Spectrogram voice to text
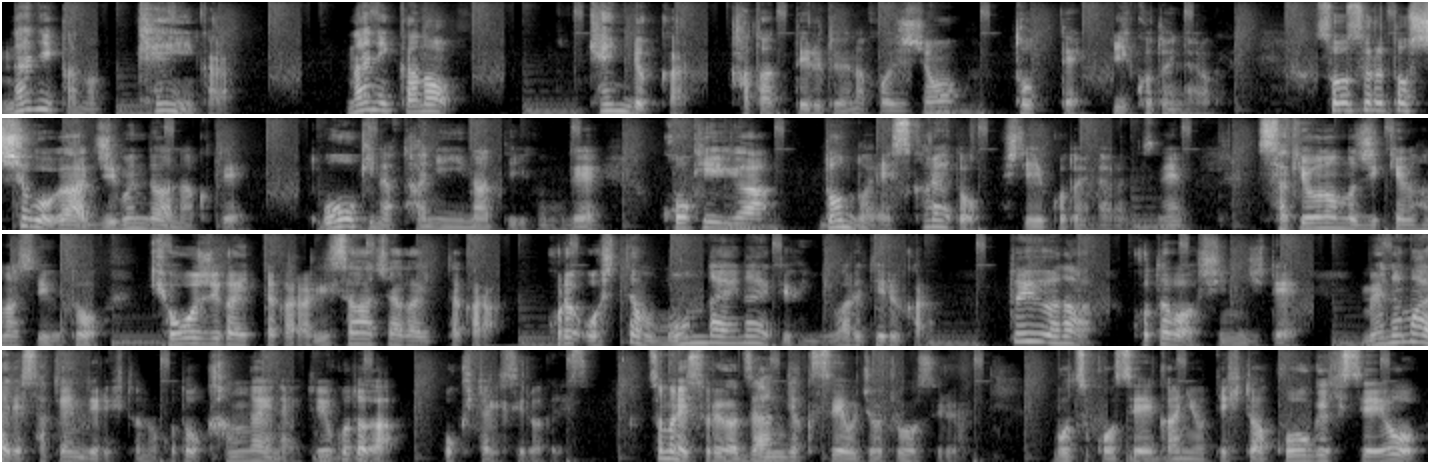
何かの権威から、何かの権力から語っているというようなポジションを取っていくことになるわけです。そうすると主語が自分ではなくて大きな他人になっていくので、攻撃がどんどんエスカレートしていくことになるんですね。先ほどの実験の話で言うと、教授が言ったから、リサーチャーが言ったから、これ押しても問題ないというふうに言われているから、というような言葉を信じて、目の前で叫んでいる人のことを考えないということが起きたりするわけです。つまりそれが残虐性を助長する。没個性化によって人は攻撃性を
